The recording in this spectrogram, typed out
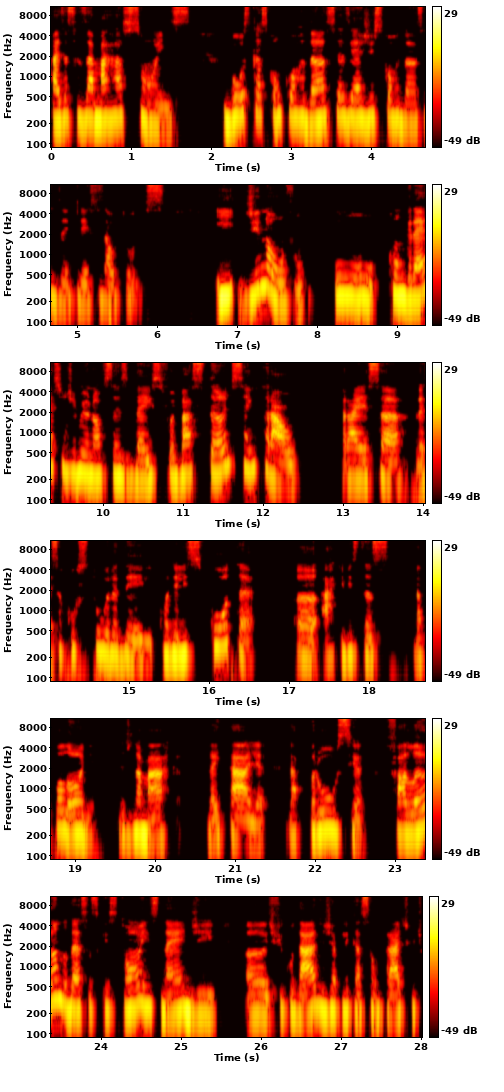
faz essas amarrações, busca as concordâncias e as discordâncias entre esses autores. E, de novo, o Congresso de 1910 foi bastante central para essa, essa costura dele, quando ele escuta uh, arquivistas da Polônia, da Dinamarca, da Itália, da Prússia, falando dessas questões, né, de uh, dificuldades de aplicação prática de,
